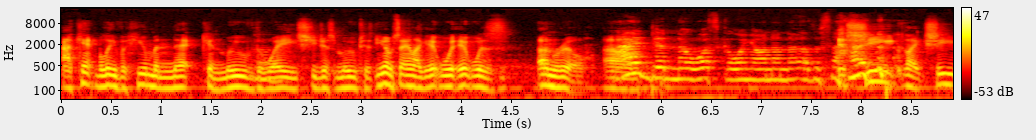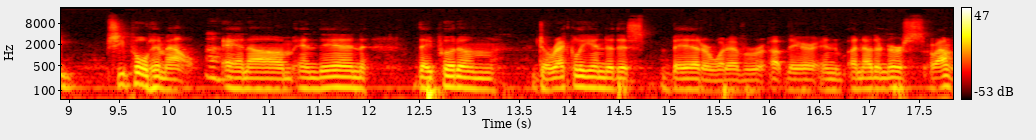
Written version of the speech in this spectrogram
I can't believe a human neck can move the mm. way she just moved his. You know what I'm saying? Like it, it was unreal. Um, I didn't know what's going on on the other side. she like she she pulled him out and um and then they put him directly into this bed or whatever up there and another nurse or i don't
